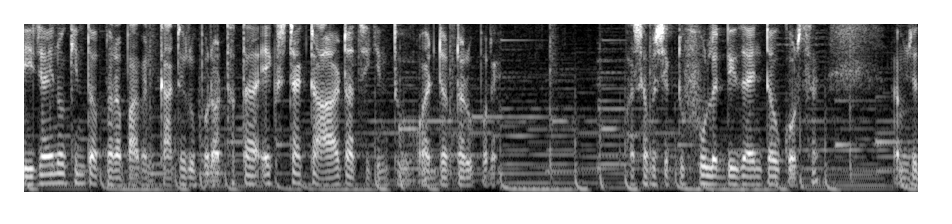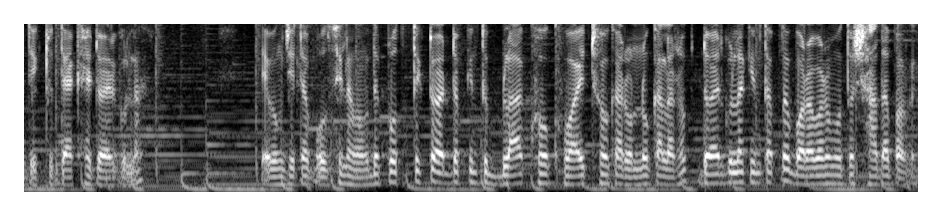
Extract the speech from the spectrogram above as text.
ডিজাইনও কিন্তু আপনারা পাবেন কাঠের উপর, অর্থাৎ এক্সট্রা একটা আর্ট আছে কিন্তু ওয়ার্ড্রপটার উপরে। পাশাপাশি একটু ফুলের ডিজাইনটাও করছে। আমি যদি একটু দেখাই ডয়ারগুলা এবং যেটা বলছিলাম, আমাদের প্রত্যেকটা অ্যাডপ কিন্তু ব্ল্যাক হোক হোয়াইট হোক আর অন্য কালার হোক ডয়ারগুলো কিন্তু আপনার বরাবরের মতো সাদা পাবেন।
